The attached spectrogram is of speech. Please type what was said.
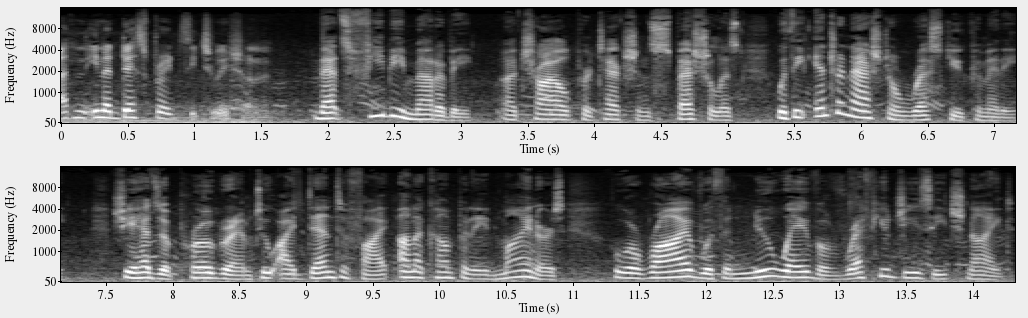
at, in a desperate situation. That's Phoebe Marabi, a child protection specialist with the International Rescue Committee. She heads a program to identify unaccompanied minors who arrive with a new wave of refugees each night.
